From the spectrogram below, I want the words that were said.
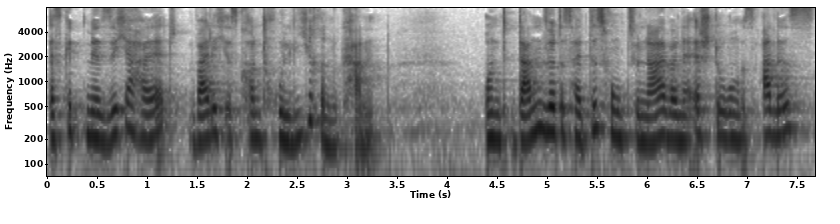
es gibt mir Sicherheit, weil ich es kontrollieren kann. Und dann wird es halt dysfunktional, weil eine Essstörung ist alles,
